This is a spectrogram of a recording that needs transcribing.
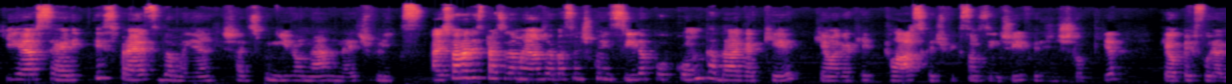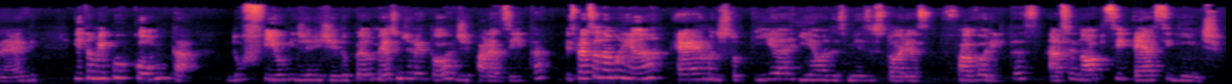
que é a série Expresso da Manhã, que está disponível na Netflix. A história do Expresso da Manhã já é bastante conhecida por conta da HQ, que é uma HQ clássica de ficção científica, de distopia, que é o Perfura Neve, e também por conta do filme dirigido pelo mesmo diretor de Parasita. Expresso da Manhã é uma distopia e é uma das minhas histórias favoritas. A sinopse é a seguinte:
